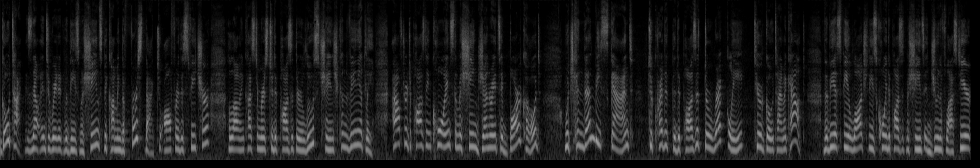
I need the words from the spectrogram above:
GoTyme is now integrated with these machines, becoming the first bank to offer this feature, allowing customers to deposit their loose change conveniently. After depositing coins, the machine generates a barcode, which can then be scanned to credit the deposit directly to your GoTyme account. The BSP launched these coin deposit machines in June of last year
